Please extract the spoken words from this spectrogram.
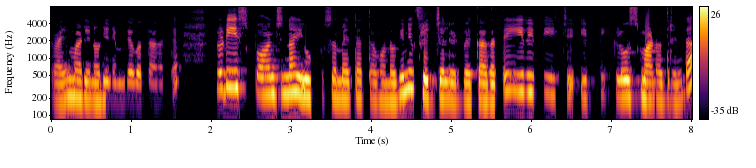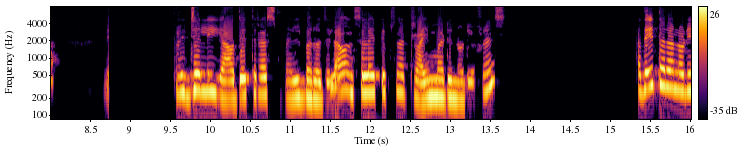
ಟ್ರೈ ಮಾಡಿ ನೋಡಿ ನಿಮಗೆ ಗೊತ್ತಾಗುತ್ತೆ. ನೋಡಿ, ಈ ಸ್ಪಾಂಜ್ನ ಇವು ಸಮೇತ ತೊಗೊಂಡೋಗಿ ನೀವು ಫ್ರಿಜ್ಜಲ್ಲಿ ಇಡಬೇಕಾಗತ್ತೆ. ಈ ರೀತಿ ಇಟ್ಟು ಕ್ಲೋಸ್ ಮಾಡೋದ್ರಿಂದ ಫ್ರಿಜ್ಜಲ್ಲಿ ಯಾವುದೇ ಥರ ಸ್ಮೆಲ್ ಬರೋದಿಲ್ಲ. ಒಂದ್ಸಲ ಈ ಟಿಪ್ಸ್ನ ಟ್ರೈ ಮಾಡಿ ನೋಡಿ ಫ್ರೆಂಡ್ಸ್ ಅದೇ ಥರ ನೋಡಿ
